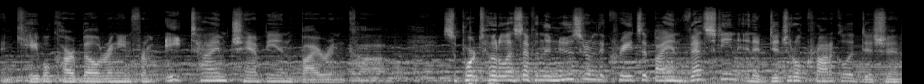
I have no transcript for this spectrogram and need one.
and cable car bell ringing from eight time champion Byron Cobb. Support Total SF in the newsroom that creates it by investing in a digital Chronicle edition.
